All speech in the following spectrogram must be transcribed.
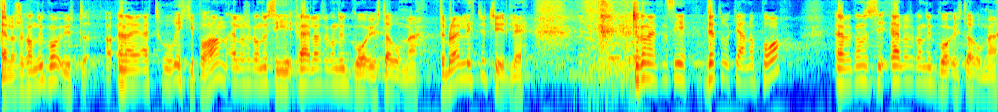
eller så kan du gå ut Nei, jeg tror ikke på han. Eller så kan du, si, eller så kan du gå ut av rommet. Det ble litt utydelig. Du kan enten si 'Det tror ikke jeg noe på', eller, kan si, eller så kan du gå ut av rommet.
